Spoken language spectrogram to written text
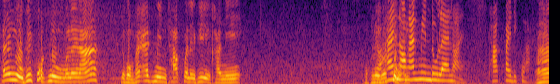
ถ้ายังอยู่พี่กดหนึ่งมาเลยนะ เดี๋ยวผมให้แอดมินทักไปเลยพี่คันนี้บอกเลยเดี๋ยวว่าให้สวยน้องแอดมินดูแลหน่อย ทักไปดีกว่า อ่า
